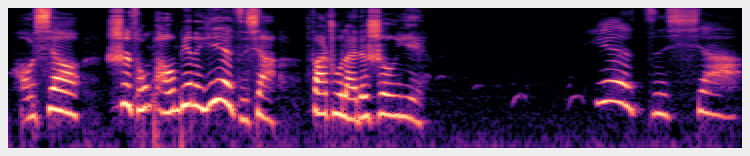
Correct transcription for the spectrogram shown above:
好像是从旁边的叶子下发出来的声音。叶子下，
